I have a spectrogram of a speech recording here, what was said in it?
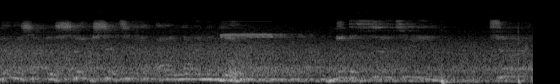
Here is how Stoke City are lining up. Number 13, Jack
